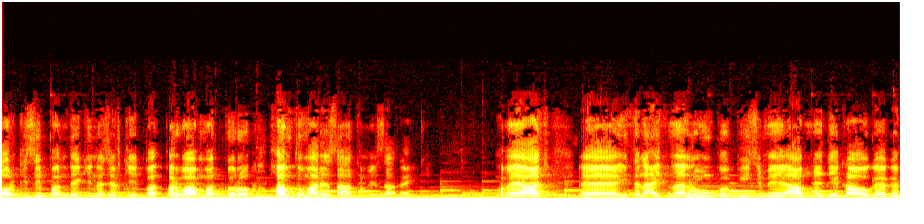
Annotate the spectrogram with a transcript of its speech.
और किसी बंदे की नज़र की परवाह मत करो। हम तुम्हारे साथ हमेशा रहेंगे। हमें आज इतना इतना लोगों को बीच में आपने देखा होगा अगर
